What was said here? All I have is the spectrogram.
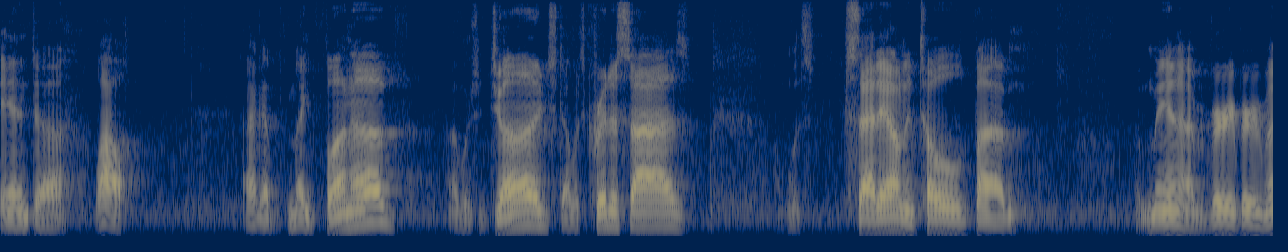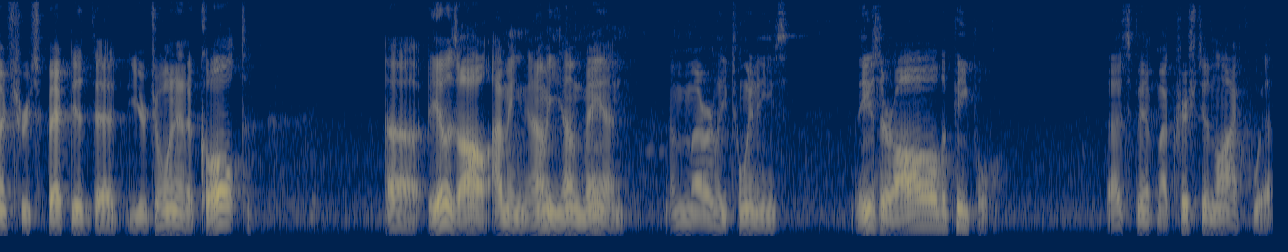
And uh, wow, I got made fun of. I was judged. I was criticized. I was sat down and told by a man I very, very much respected that you're joining a cult. Uh, it was all, I mean, I'm a young man. I'm in my early 20s. These are all the people that I spent my Christian life with.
